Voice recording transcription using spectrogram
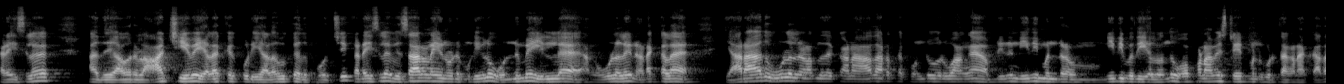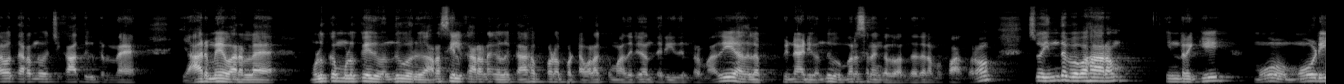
கடைசியில் அது அவர்கள் ஆட்சியவே இழக்கக்கூடிய அளவுக்கு அது போச்சு. கடைசியில் விசாரணையினுடைய முடிவில் ஒன்றுமே இல்லை அங்கே ஊழலே நடக்கலை யாராவது ஊழல் நடந்ததுக்கான ஆதாரத்தை கொண்டு வருவாங்க அப்படின்னு நீதிமன்றம் நீதிபதிகள் வந்து ஓப்பனாகவே ஸ்டேட்மெண்ட் கொடுத்தாங்க நான் கதவை திறந்து வச்சு காத்துக்கிட்டு இருந்தேன். யாருமே வரலை முழுக்க, முழுக்க இது வந்து ஒரு அரசியல் காரணங்களுக்காக போடப்பட்ட வழக்கு மாதிரி தான் தெரியுதுன்ற மாதிரி அதில் பின்னாடி வந்து விமர்சனங்கள் வந்ததை நம்ம பார்க்குறோம். ஸோ இந்த விவகாரம் இன்றைக்கு மோ மோடி,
